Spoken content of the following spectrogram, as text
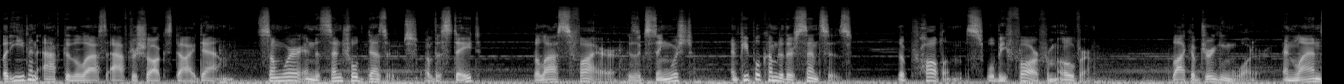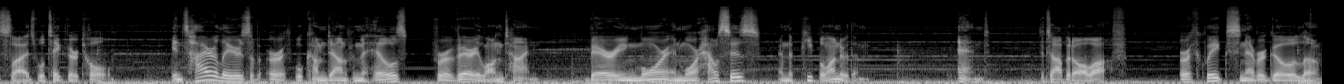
But even after the last aftershocks die down, somewhere in the central desert of the state, the last fire is extinguished and people come to their senses, the problems will be far from over. Lack of drinking water and landslides will take their toll. Entire layers of earth will come down from the hills for a very long time, burying more and more houses and the people under them. And, to top it all off, earthquakes never go alone.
